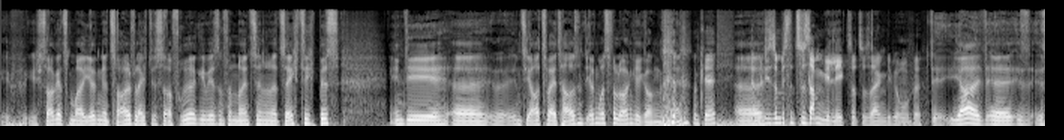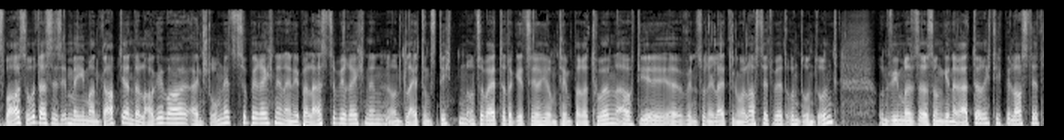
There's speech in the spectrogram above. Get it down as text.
ich, ich sage jetzt mal irgendeine Zahl, vielleicht ist es auch früher gewesen, von 1960 bis in die, äh, ins Jahr 2000 irgendwas verloren gegangen sein. okay. Äh, wird die so ein bisschen zusammengelegt sozusagen, die Berufe. Ja, äh, es, es war so, dass es immer jemand gab, der in der Lage war, ein Stromnetz zu berechnen, eine Ballast zu berechnen Mhm. und Leitungsdichten und so weiter. Da geht es ja hier um Temperaturen auch, die, äh, wenn so eine Leitung überlastet wird und, und, und. Und wie man so einen Generator richtig belastet.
